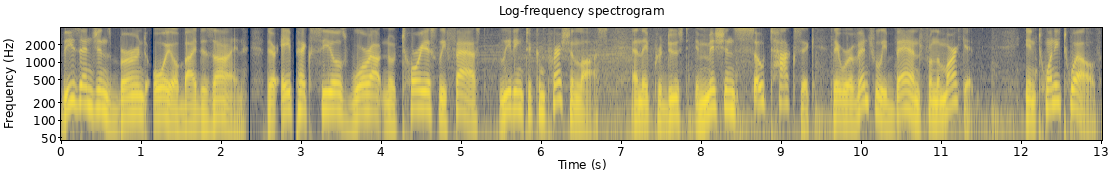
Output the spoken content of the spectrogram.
These engines burned oil by design. Their apex seals wore out notoriously fast, leading to compression loss, and they produced emissions so toxic they were eventually banned from the market. In 2012,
